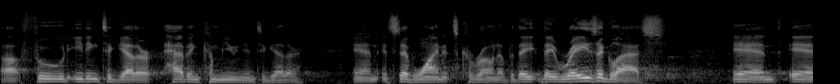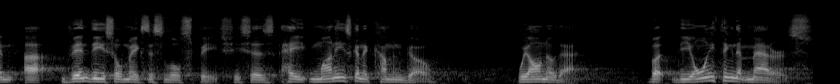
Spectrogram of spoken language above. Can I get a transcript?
uh, food, eating together, having communion together. And instead of wine, it's Corona. But they, they raise a glass, and, and uh, Vin Diesel makes this little speech. He says, Hey, money's going to come and go. We all know that. But the only thing that matters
